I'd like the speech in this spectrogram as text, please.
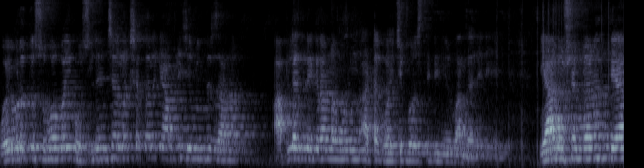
वयोवृद्ध सुभाबाई भोसलेंच्या लक्षात आलं की आपली जमीन तर जाणार. आपल्याच लेकरांना म्हणून अटक व्हायची परिस्थिती निर्माण झालेली आहे. या अनुषंगानं त्या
